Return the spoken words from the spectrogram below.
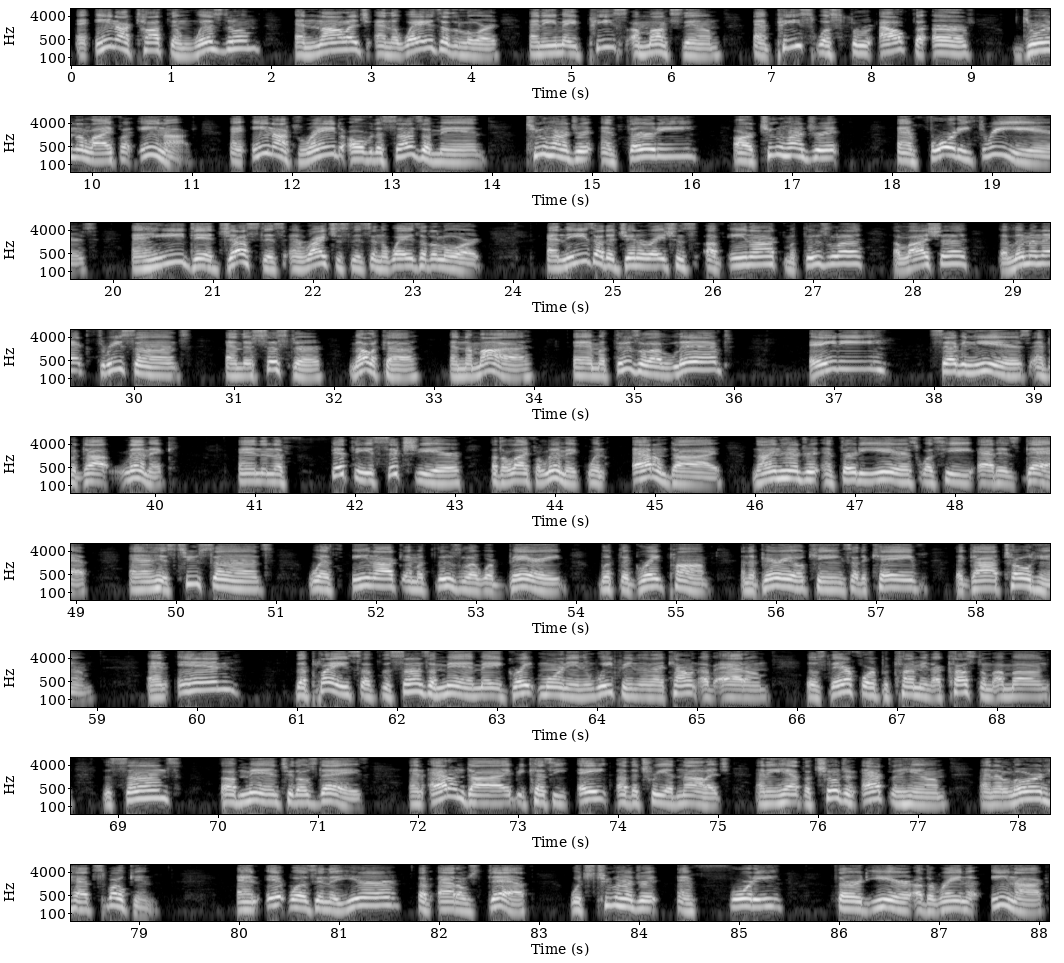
And Enoch taught them wisdom and knowledge and the ways of the Lord, and he made peace amongst them, and peace was throughout the earth during the life of Enoch. And Enoch reigned over the sons of men 230 or 243 years, and he did justice and righteousness in the ways of the Lord and these are the generations of Enoch, Methuselah, Elisha, Elimelech, three sons, and their sister, Melika, and Namiah. And Methuselah lived 87 years and begot Lamech. And in the 56th year of the life of Lamech, when Adam died, 930 years was he at his death, and his two sons with Enoch and Methuselah were buried with the great pomp and the burial kings of the cave that God told him. And in the place of the sons of men made great mourning and weeping on account of Adam. It was therefore becoming a custom among the sons of men to those days. And Adam died because he ate of the tree of knowledge, and he had the children after him, and the Lord had spoken. And it was in the year of Adam's death which 243rd year of the reign of Enoch,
